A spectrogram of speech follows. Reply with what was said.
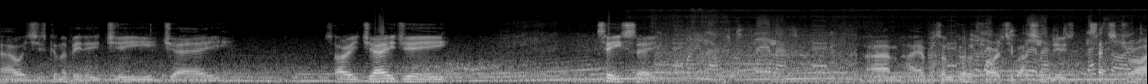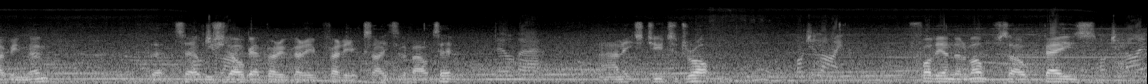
uh, which is going to be the GJ, sorry, JG TC. On left, clear left. Um, I have some good authority by somebody who's test driving them that uh, we should all get very, very, very excited about it. Still there. And it's due to drop Hold your line. for the end of the month, so days, Hold your line,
